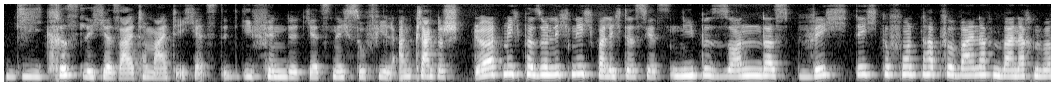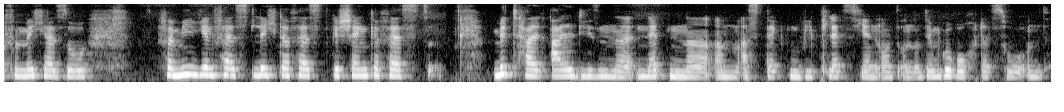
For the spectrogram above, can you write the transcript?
Die christliche Seite meinte ich jetzt, die findet jetzt nicht so viel Anklang. Das stört mich persönlich nicht, weil ich das jetzt nie besonders wichtig gefunden habe für Weihnachten. Weihnachten war für mich also Familienfest, Lichterfest, Geschenkefest mit halt all diesen äh, netten ähm, Aspekten wie Plätzchen und, und, und dem Geruch dazu und,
